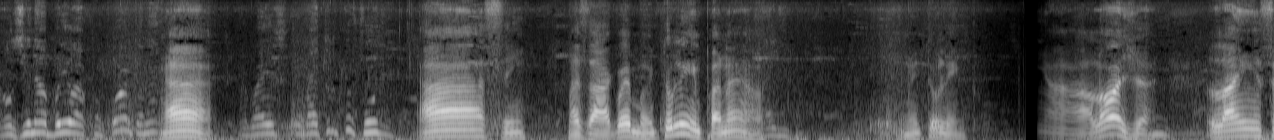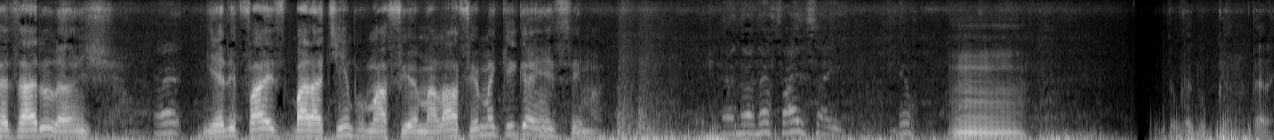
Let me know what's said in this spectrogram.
A usina abriu a comporta, né? Ah, Agora vai tudo pro fundo. ah, sim. Mas a água é muito limpa, né? ó? Muito limpa. A loja lá em Cesário Lange. É, E ele faz baratinho para uma firma lá, a firma que ganha em cima. nós, nós, nós faz isso aí. Entendeu? Hum. Tô caducando, peraí.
